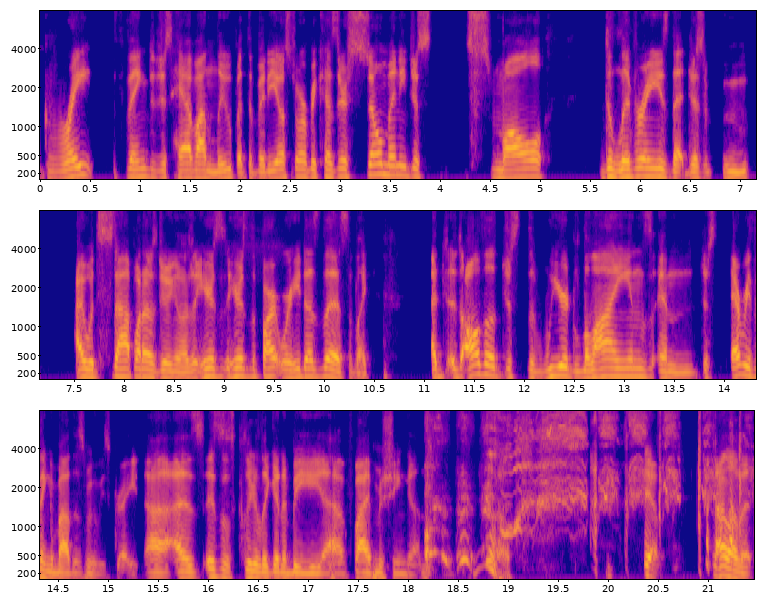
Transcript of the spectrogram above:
great thing to just have on loop at the video store because there's so many just small deliveries that just I would stop what I was doing. And I was like, here's here's the part where he does this, and like all the just the weird lines and just everything about this movie's great. Uh, as this is clearly going to be uh, five machine guns. So, yeah. I love it.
